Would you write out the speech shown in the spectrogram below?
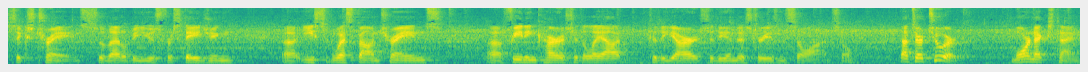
six trains. So that'll be used for staging uh, east and westbound trains, uh, feeding cars to the layout, to the yards, to the industries, and so on. So that's our tour. More next time.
